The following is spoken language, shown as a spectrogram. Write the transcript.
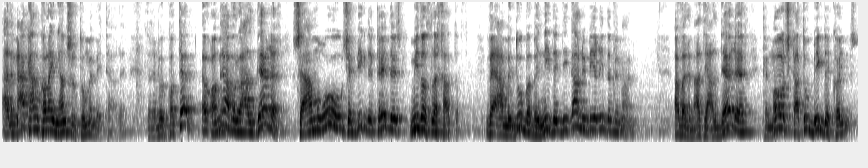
אז מה כאן כל העניין של טומאה ביתר? זה רב כותב, אומר, אבל הוא על דרך שאמרו שביג דה קדש מידוס לחטוס. ועמדו בה בנידן דידנו בירידה במים. אבל מה זה על דרך, כמו שכתוב ביג דה קודש,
